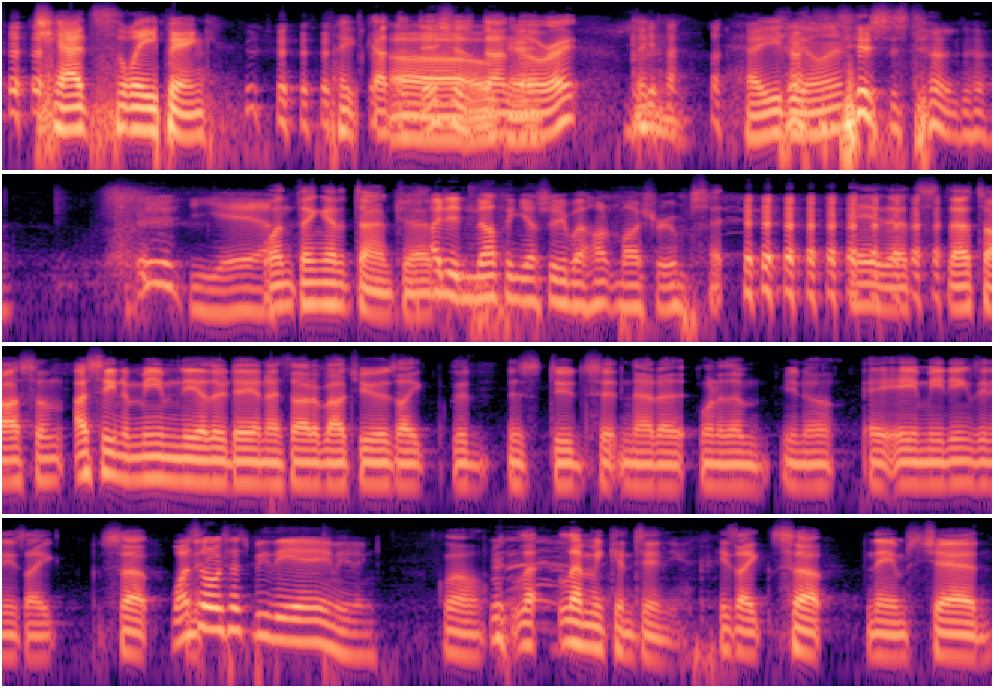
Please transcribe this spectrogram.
Chad's sleeping. Like, Got the dishes "Oh, done okay. though, right? How you doing? Dish is done now. Yeah. One thing at a time, Chad. I did nothing yesterday but hunt mushrooms. hey, that's that's awesome. I seen a meme the other day, and I thought about you as like the, this dude sitting at a one of them, you know, AA meetings, and he's like, "Sup?" Why does it always have to be the AA meeting? Well, let let me continue. He's like, "Sup?" Name's Chad.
